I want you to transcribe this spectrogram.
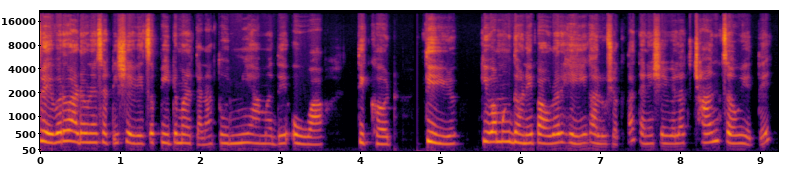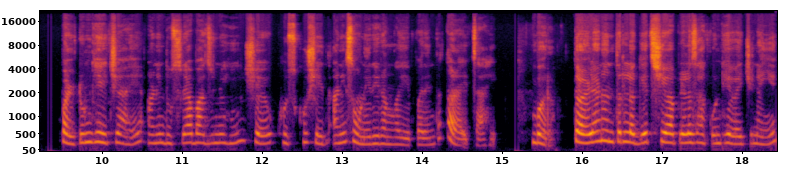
फ्लेवर वाढवण्यासाठी शेवेचं पीठ मळताना तुम्ही यामध्ये ओवा तिखट तीळ किंवा मग धणे पावडर हेही घालू शकता. त्याने शेवेला छान चव येते. पलटून घ्यायची आहे आणि दुसऱ्या बाजूनेही शेव खुसखुशीत आणि सोनेरी रंग येईपर्यंत तळायचा आहे. बरं तळल्यानंतर लगेच शेव आपल्याला झाकून ठेवायची नाहीये.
